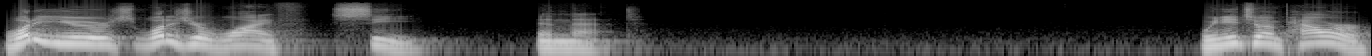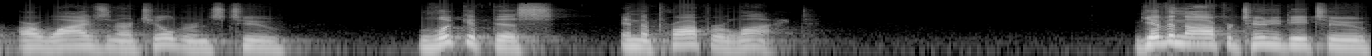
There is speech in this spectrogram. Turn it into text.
What, are yours, what does your wife see in that? We need to empower our wives and our children to look at this in the proper light. Given the opportunity to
